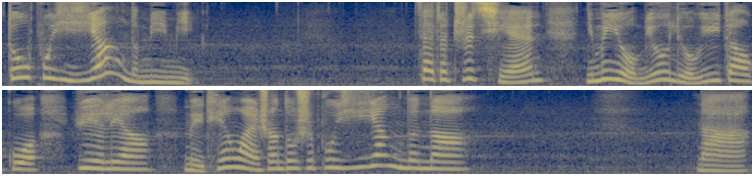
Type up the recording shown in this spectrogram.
都不一样的秘密。在这之前，你们有没有留意到过月亮每天晚上都是不一样的呢？那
